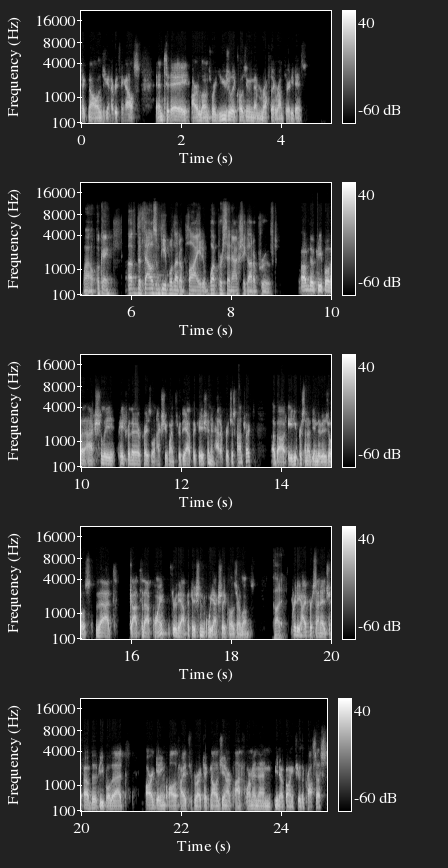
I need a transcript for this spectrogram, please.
technology and everything else. And today, our loans, we're usually closing them roughly around 30 days. Wow. Okay. Of the thousand people that applied, what percent actually got approved? Of the people that actually paid for their appraisal and actually went through the application and had a purchase contract, about 80% of the individuals that got to that point through the application, we actually closed our loans. Got it. Pretty high percentage of the people that are getting qualified through our technology and our platform and then, you know, going through the process.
